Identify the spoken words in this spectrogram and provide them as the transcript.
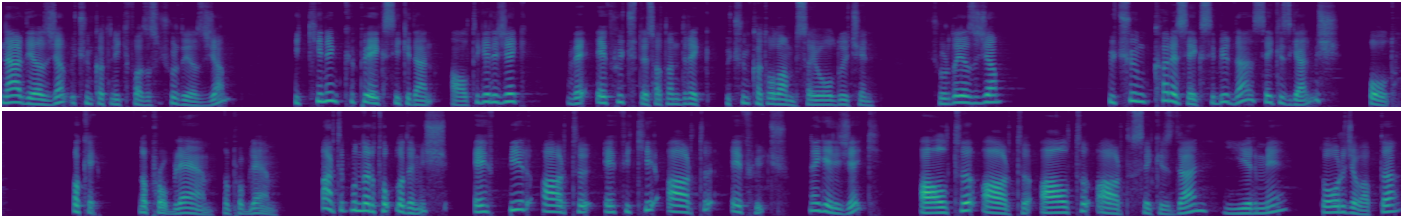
nerede yazacağım? 3'ün katının 2 fazlası şurada yazacağım. 2'nin küpü eksi 2'den 6 gelecek. Ve F3 de zaten direkt 3'ün katı olan bir sayı olduğu için şurada yazacağım. 3'ün karesi eksi 1'den 8 gelmiş oldu. Okey. No problem. No problem. Artık bunları topla demiş. F1 artı F2 artı F3 ne gelecek? 6 artı 6 artı 8'den 20 doğru cevap da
